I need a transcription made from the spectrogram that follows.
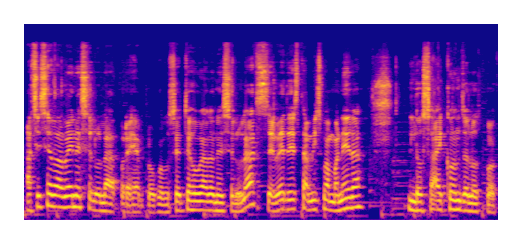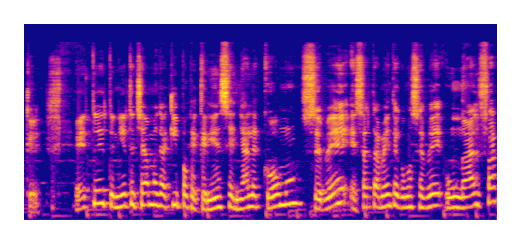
Así se va a ver en el celular, por ejemplo. Cuando usted esté jugando en el celular, se ve de esta misma manera los icons de los Poké. Este tenía este chama de aquí porque quería enseñarle cómo se ve exactamente cómo se ve un alfa.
